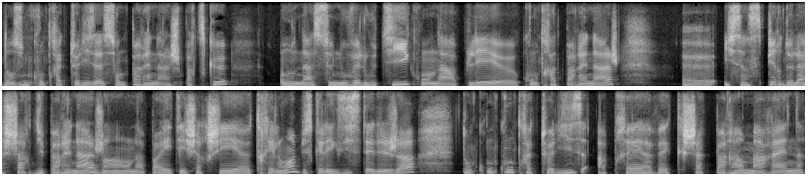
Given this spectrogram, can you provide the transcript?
dans une contractualisation de parrainage. Parce que on a ce nouvel outil qu'on a appelé euh, contrat de parrainage. Euh, il s'inspire de la charte du parrainage. Hein. On n'a pas été chercher très loin puisqu'elle existait déjà. Donc on contractualise après avec chaque parrain marraine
